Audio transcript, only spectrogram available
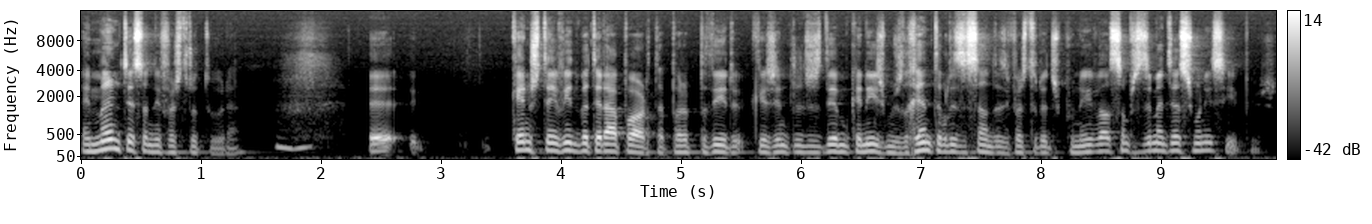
em manutenção de infraestrutura. Uhum. Uh, quem nos tem vindo bater à porta para pedir que a gente lhes dê mecanismos de rentabilização da infraestrutura disponível são precisamente esses municípios,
